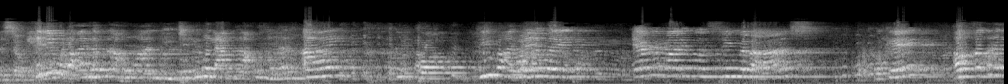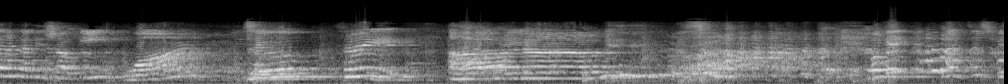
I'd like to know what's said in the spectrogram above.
that's okay. Hindi mo ba alam na ako nga ang DJ? Wala na ako yan. Ay, ko. Di ba? Anyway, everybody will sing with us. Okay? Ang kantahan lang natin siya, okay? One, two, three. I love Okay, let's just be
